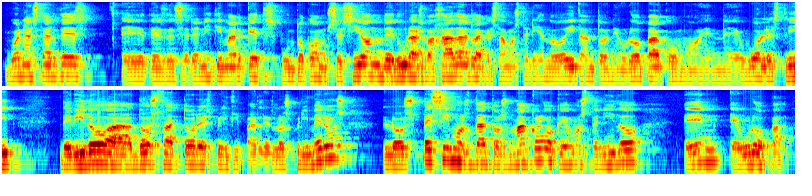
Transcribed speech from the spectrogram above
Buenas tardes eh, desde serenitymarkets.com. Sesión de duras bajadas, la que estamos teniendo hoy tanto en Europa como en eh, Wall Street, debido a dos factores principales. Los primeros, los pésimos datos macro que hemos tenido en Europa.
